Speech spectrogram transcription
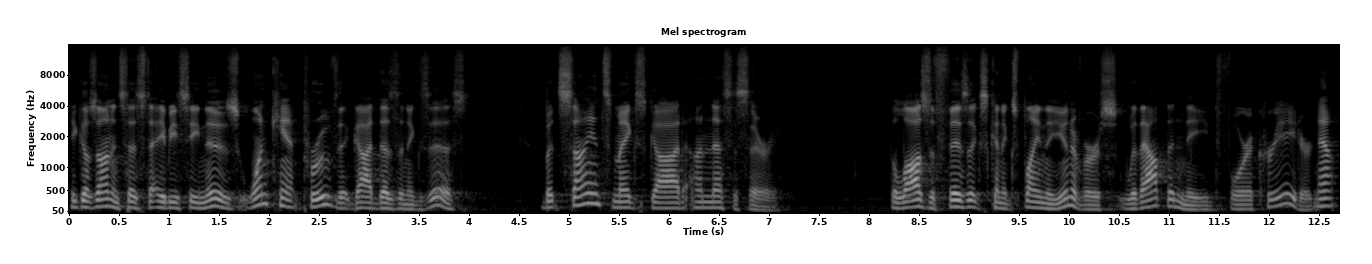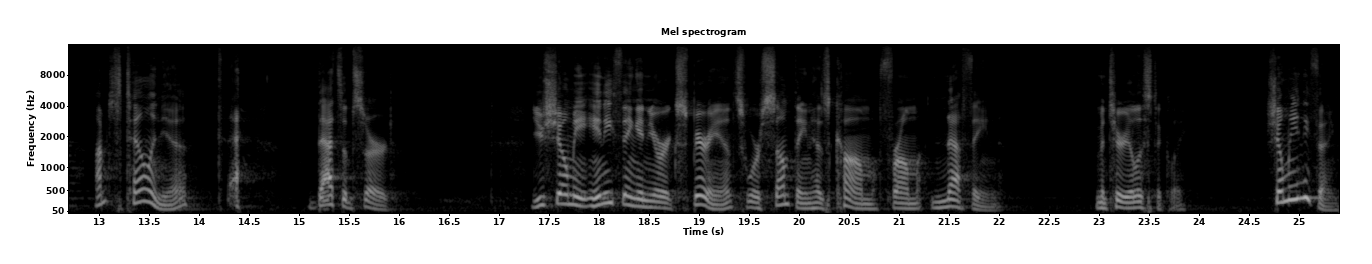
He goes on and says to ABC News one can't prove that God doesn't exist, but science makes God unnecessary. The laws of physics can explain the universe without the need for a creator. Now, I'm just telling you, that's absurd. You show me anything in your experience where something has come from nothing materialistically. Show me anything.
